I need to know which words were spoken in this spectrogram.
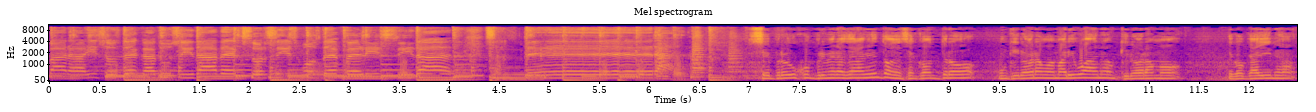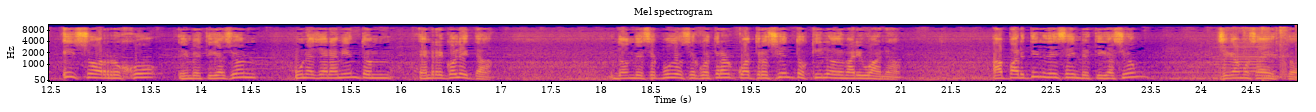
Paraísos de caducidad, exorcismos de felicidad, santera. Se produjo un primer allanamiento donde se encontró un kilogramo de marihuana, un kilogramo de cocaína. Eso arrojó investigación un allanamiento en, en Recoleta, donde se pudo secuestrar 400 kilos de marihuana. A partir de esa investigación llegamos a esto.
